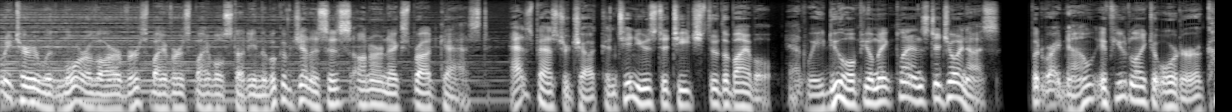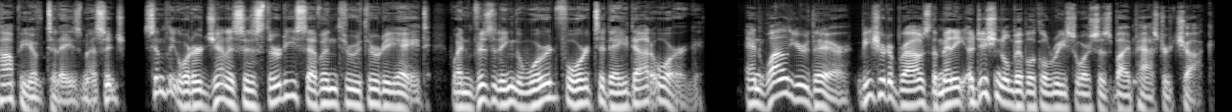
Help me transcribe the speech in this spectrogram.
We'll return with more of our verse by verse Bible study in the book of Genesis on our next broadcast, as Pastor Chuck continues to teach through the Bible, and we do hope you'll make plans to join us. But right now, if you'd like to order a copy of today's message, simply order Genesis 37 through 38 when visiting thewordfortoday.org. And while you're there, be sure to browse the many additional biblical resources by Pastor Chuck.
